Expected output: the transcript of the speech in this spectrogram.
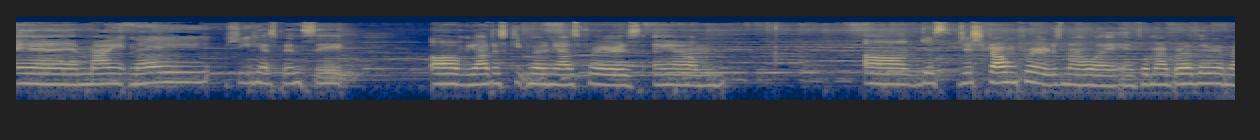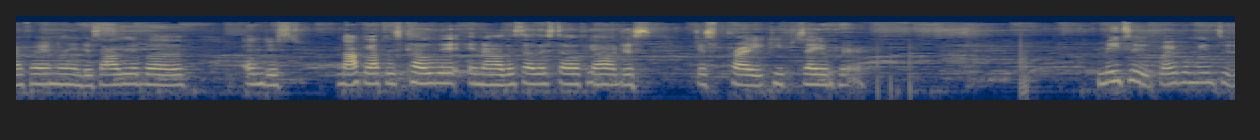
And my Nay, she has been sick. Um, y'all just keep her in y'all's prayers. And um, just just strong prayers my way, and for my brother and my family, and just all the above, and just knock out this COVID and all this other stuff. Y'all just just pray, keep saying prayer. Me too. Pray for me too.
